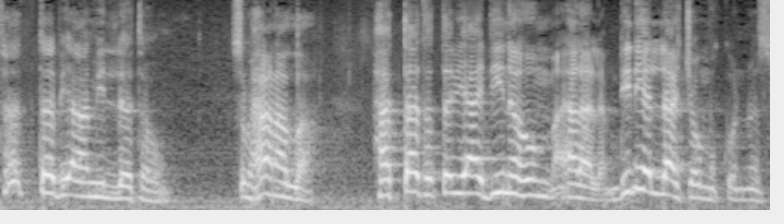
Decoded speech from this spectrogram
ተተቢአ ሚለተሁም። ስብሓናላህ ሀታ ተተቢያ ዲነሁም አላለም። ዲን የላቸውም እኮ እነሱ።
